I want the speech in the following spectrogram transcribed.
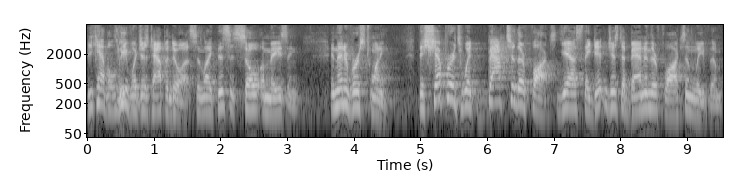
you can't believe what just happened to us. And like, this is so amazing. And then in verse 20, the shepherds went back to their flocks. Yes, they didn't just abandon their flocks and leave them,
